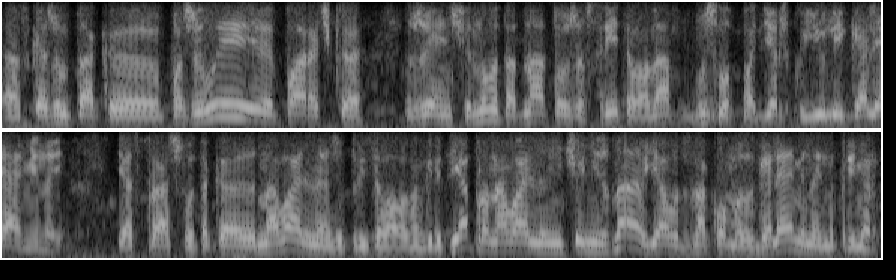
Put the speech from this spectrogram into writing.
э, скажем так, пожилые парочка женщин. Ну, вот одна тоже встретила, она вышла в поддержку Юлии Галяминой. Я спрашиваю, такая Навальная же призывала. Она говорит, я про Навальную ничего не знаю, я вот знакома с Галяминой, например.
